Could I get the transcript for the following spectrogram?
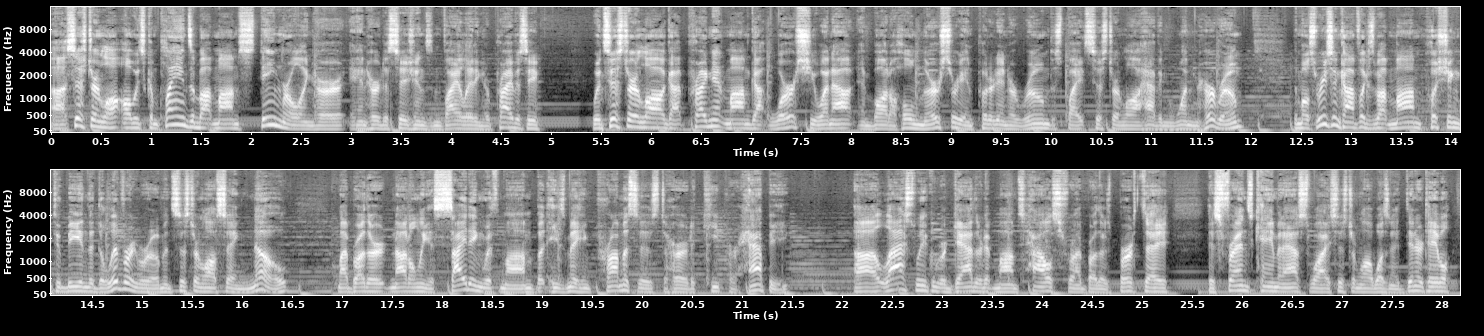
Uh, Sister in law always complains about mom steamrolling her and her decisions and violating her privacy. When sister in law got pregnant, mom got worse. She went out and bought a whole nursery and put it in her room, despite sister in law having one in her room. The most recent conflict is about mom pushing to be in the delivery room and sister in law saying no. My brother not only is siding with mom, but he's making promises to her to keep her happy. Uh, last week, we were gathered at mom's house for my brother's birthday. His friends came and asked why his sister in law wasn't at dinner table.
